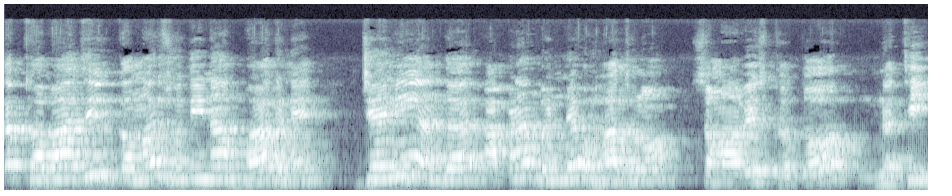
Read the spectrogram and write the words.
તો ખભાથી કમર સુધીના ભાગને જેની અંદર આપણા બંને હાથનો સમાવેશ થતો નથી.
